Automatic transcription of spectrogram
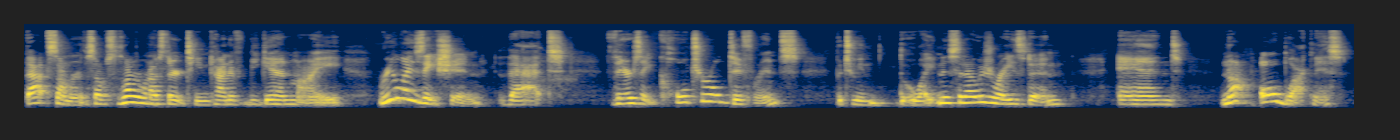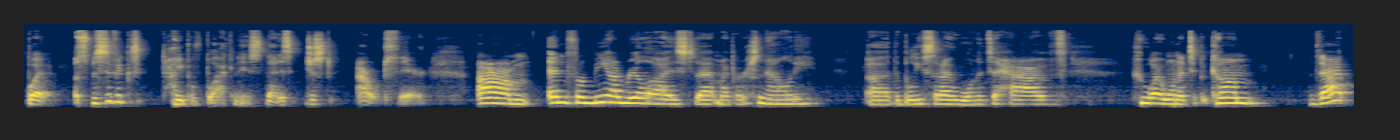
that summer the summer, the summer when i was 13 kind of began my realization that there's a cultural difference between the whiteness that i was raised in and not all blackness, but a specific type of blackness that is just out there. Um, and for me, I realized that my personality, uh, the beliefs that I wanted to have, who I wanted to become, that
